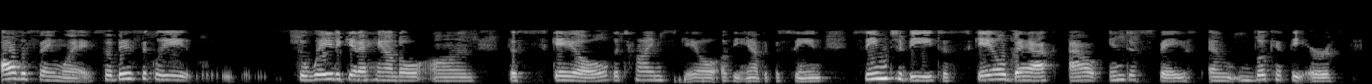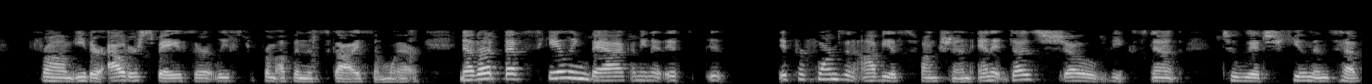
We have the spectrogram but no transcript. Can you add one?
all the same way. So basically, the way to get a handle on the scale, the time scale of the Anthropocene seemed to be to scale back out into space and look at the Earth from either outer space or at least from up in the sky somewhere. Now that that scaling back, I mean, it, it's it it performs an obvious function, and it does show the extent to which humans have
